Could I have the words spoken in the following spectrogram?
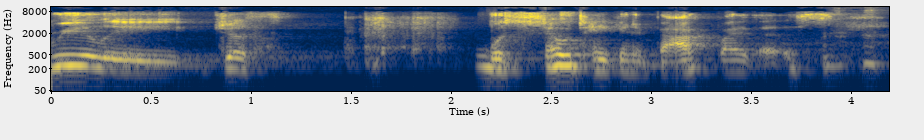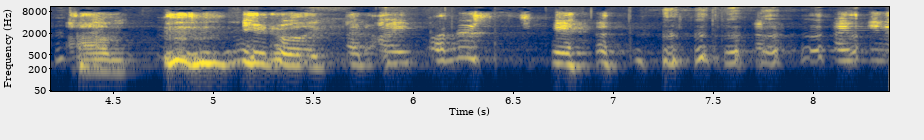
really just was so taken aback by this. Um, you know, like, and I understand. I mean,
